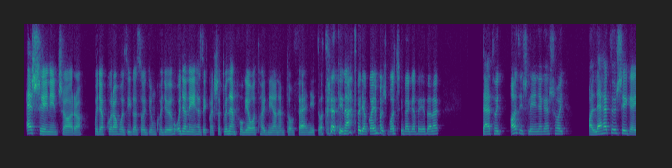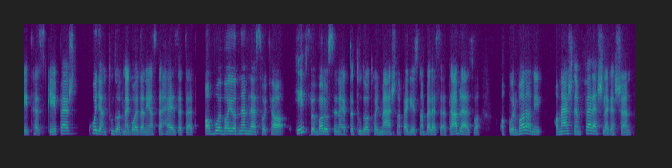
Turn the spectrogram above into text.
Esély nincs arra, hogy akkor ahhoz igazodjunk, hogy ő hogyan éhezik meg, stb. nem fogja ott hagyni a nem tudom felnyitott retinát, hogy akkor én most bocsi megevédelek. Tehát, hogy az is lényeges, hogy a lehetőségeidhez képest hogyan tudod megoldani azt a helyzetet. Abból bajod nem lesz, hogyha hétfőn valószínűleg te tudod, hogy másnap egész nap be leszel táblázva, akkor valamit, ha más nem feleslegesen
